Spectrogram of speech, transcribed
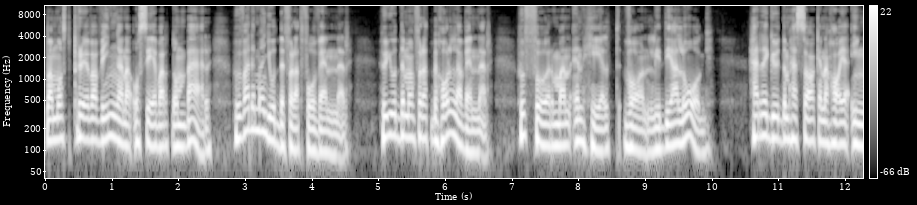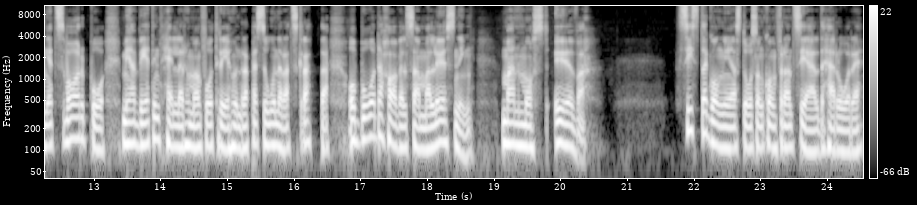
Man måste pröva vingarna och se vart de bär. Hur var det man gjorde för att få vänner? Hur gjorde man för att behålla vänner? Hur för man en helt vanlig dialog? Herregud, de här sakerna har jag inget svar på, men jag vet inte heller hur man får 300 personer att skratta. Och båda har väl samma lösning. Man måste öva. Sista gången jag står som konferencier det här året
